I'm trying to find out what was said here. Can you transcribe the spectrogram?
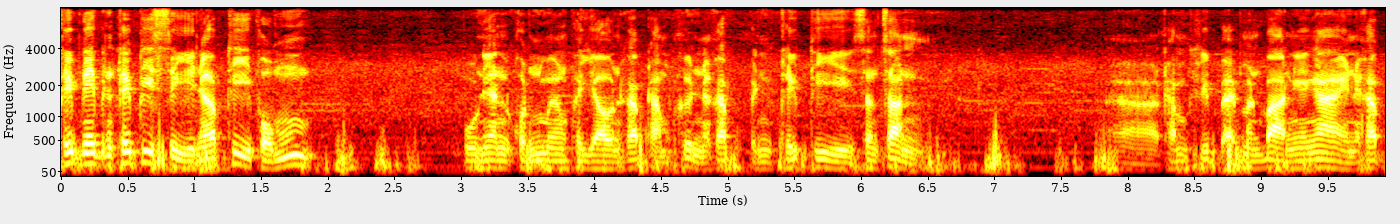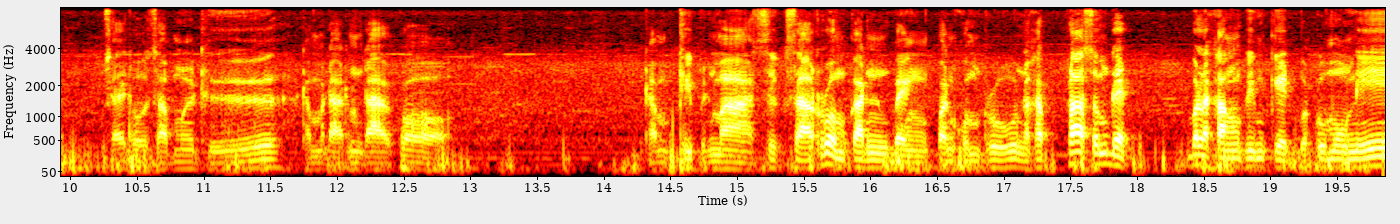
คลิปนี้เป็นคลิปที่ 4 นะครับ ที่ผมปูเนียนคนเมืองพะเยานะครับทำขึ้นนะครับ เป็นคลิปที่สั้นๆทำคลิปแบบบ้านๆง่าย ๆ นะครับ ใช้โทรศัพท์มือถือธรรมดาธรรมดาก็ทำคลิปเป็นมาศึกษาร่วมกันแบ่งปันความรู้นะครับ พระสมเด็จ วัดระฆังพิมพ์เกตบทประมงนี้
